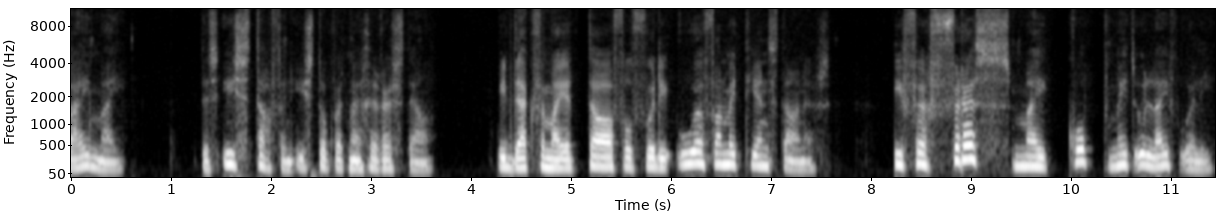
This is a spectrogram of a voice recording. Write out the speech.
by my. Dis u staf en u stok wat my gerus stel. U dek vir my 'n tafel voor die oë van my teenstanders. U verfris my kop met olyfolie.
